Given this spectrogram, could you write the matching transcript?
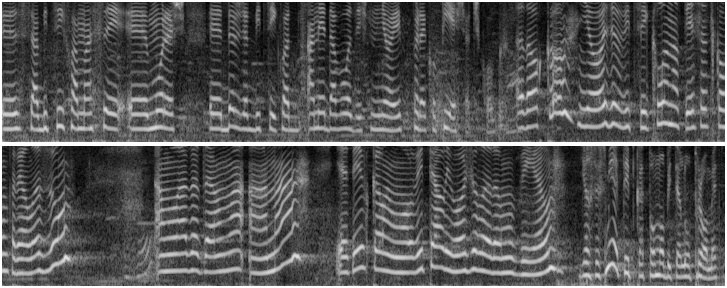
e, sa biciklama se e, moraš držati bicikla, a ne da voziš na njoj preko pješačkog. Roko je vozio biciklu na pješačkom prelazu, a mlada dama Ana je tipkala mobitel i vozila romobil. Jel se smije tipkat po mobitelu u prometu?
